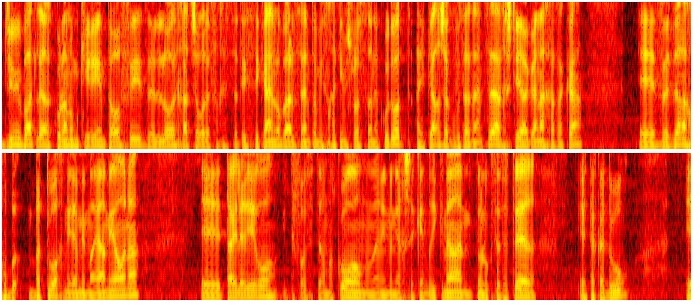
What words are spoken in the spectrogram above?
ג'ימי באטלר, כולנו מכירים את האופי, זה לא אחד שרודף אחרי סטטיסטיקה, אין לו בעיה לסיים את המשחק עם 13 נקודות, העיקר שהקבוצה תנצח, שתהיה הגנה חזקה, אה, ואת זה אנחנו בטוח נראה ממיאמי העונה. אה, טיילר הירו יתפוס יותר מקום, אני מניח שקנדריק נאן, ייתנו לו קצת יותר את הכדור. אה,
